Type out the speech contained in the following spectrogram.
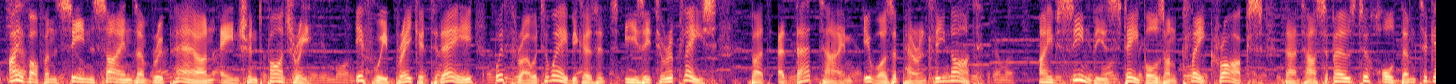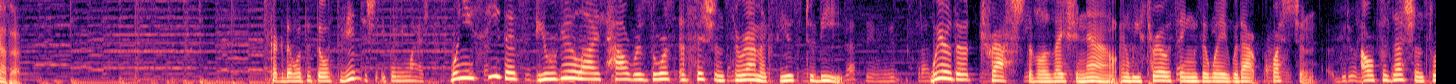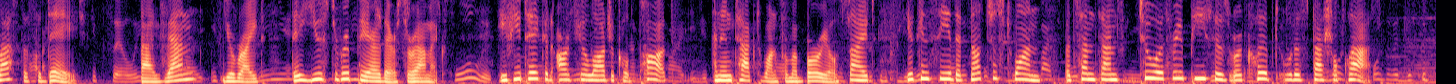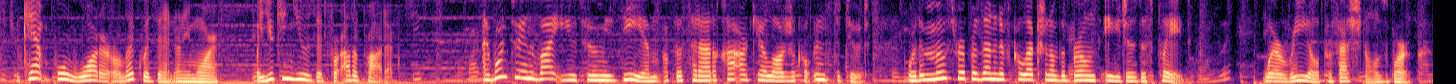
I've often seen signs of repair on ancient pottery. If we break it today, we throw it away because it's easy to replace. But at that time, it was apparently not. I've seen these staples on clay crocks that are supposed to hold them together Когда вот это вот видишь и понимаешь, When you see this, you realize how resource efficient ceramics used to be. We're the trash civilization now, and we throw things away without question. Our possessions last us a day. Back then, you're right, they used to repair their ceramics. If you take an archaeological pot, an intact one from a burial site, you can see that not just one, but sometimes two or three pieces were clipped with a special clasp. You can't pour water or liquids in it anymore, but you can use it for other products. I want to invite you to a museum of the Sararqa Archaeological Institute, where the most representative collection of the Bronze Age is displayed, where real professionals work.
